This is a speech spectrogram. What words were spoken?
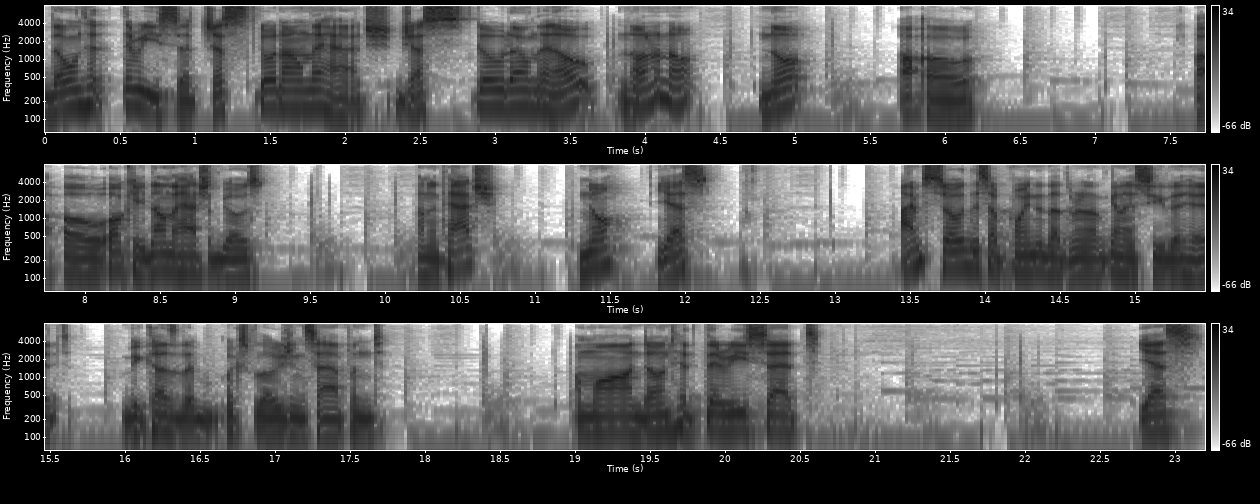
Don't hit the reset. Just go down the hatch. Just go down the... No. No, no, no. No. Uh-oh. Uh-oh. Okay, down the hatch it goes. Unattach? No. Yes. I'm so disappointed that we're not gonna see the hit. because the explosions happened. Come on, don't hit the reset. Yes.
